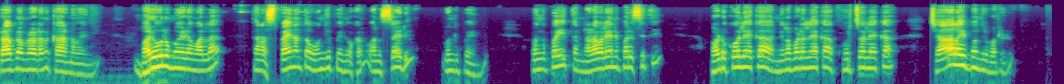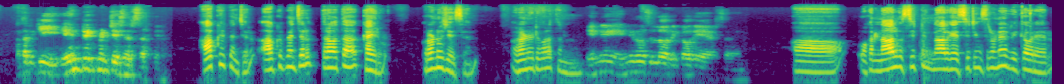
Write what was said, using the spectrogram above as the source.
ప్రాబ్లం రావడానికి కారణమైంది. బరువులు మోయడం వల్ల తన స్పైన్ అంతా వంగిపోయింది. ఒక వన్ సైడ్ వంగిపోయింది. వంగిపోయి తను నడవలేని పరిస్థితి. పడుకోలేక నిలబడలేక కూర్చోలేక చాలా ఇబ్బందులు పడ్డాడు. అతనికి ఏం ట్రీట్మెంట్ చేశారు సార్ మీరు? ఆక్యుపెంచర్ ఆక్యుపెంచర్ తర్వాత కైరో రెండు చేశాను. రెండింటి వల్ల తను ఎన్ని ఎన్ని రోజుల్లో రికవరీ అయ్యారు సార్ ఒక నాలుగు సిట్టింగ్ నాలుగైదు సిట్టింగ్స్లోనే రికవర్ అయ్యారు.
